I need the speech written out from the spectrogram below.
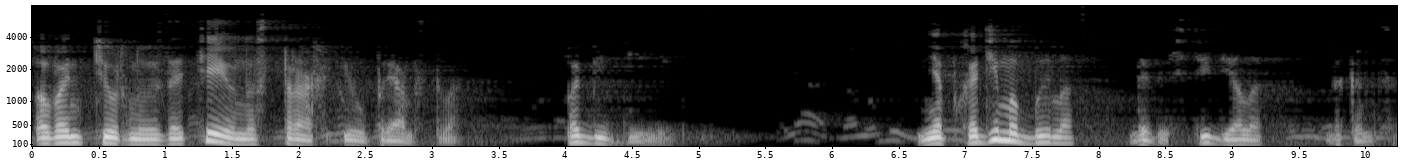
авантюрную затею на страх и упрямство. Победили. Необходимо было довести дело до конца.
